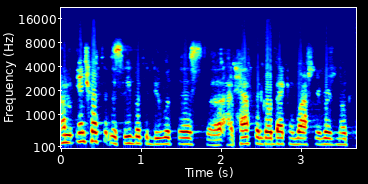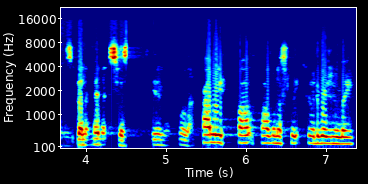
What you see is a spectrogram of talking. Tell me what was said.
I'm interested to see what to do with this. Uh, I'd have to go back and watch the original because it's been a minute since I've seen it. well, I've probably fall, fallen asleep to it originally.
